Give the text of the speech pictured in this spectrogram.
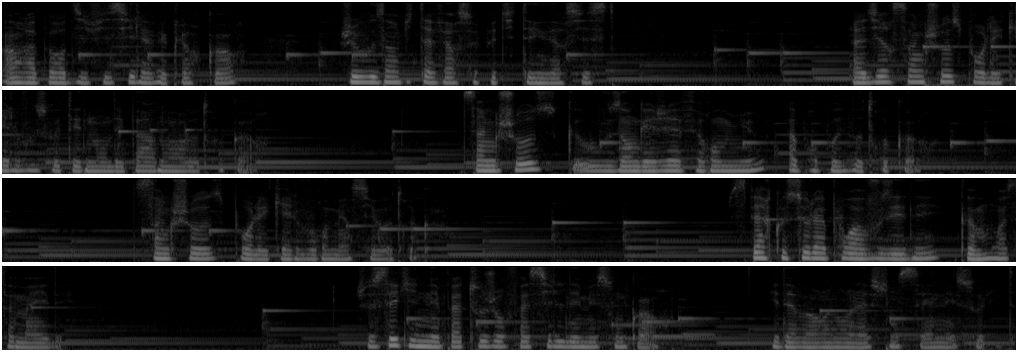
un rapport difficile avec leur corps, je vous invite à faire ce petit exercice. À dire cinq choses pour lesquelles vous souhaitez demander pardon à votre corps. Cinq choses que vous vous engagez à faire au mieux à propos de votre corps. Cinq choses pour lesquelles vous remerciez votre corps. J'espère que cela pourra vous aider comme moi ça m'a aidé. Je sais qu'il n'est pas toujours facile d'aimer son corps et d'avoir une relation saine et solide.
